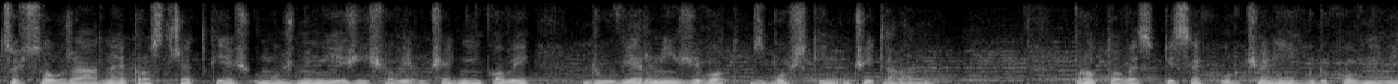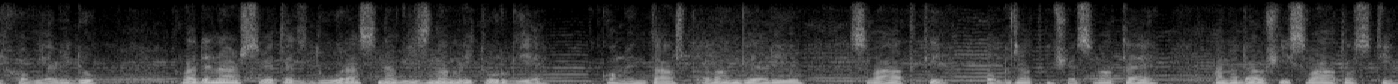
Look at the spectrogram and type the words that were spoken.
což jsou řádné prostředky, jež umožňují Ježíšově učedníkovi důvěrný život s božským učitelem. Proto ve spisech určených k duchovní výchově lidu klade náš světec důraz na význam liturgie, komentář k evangeliu, svátky, obřad mše svaté a na další svátosti,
